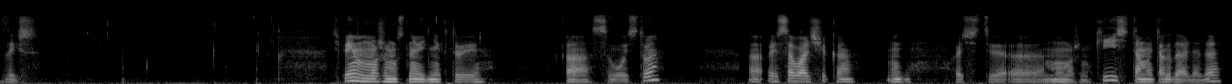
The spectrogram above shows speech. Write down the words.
this. Теперь мы можем установить некоторые а, свойства а, рисовальщика в качестве э, мы можем кисть там и так далее, да,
